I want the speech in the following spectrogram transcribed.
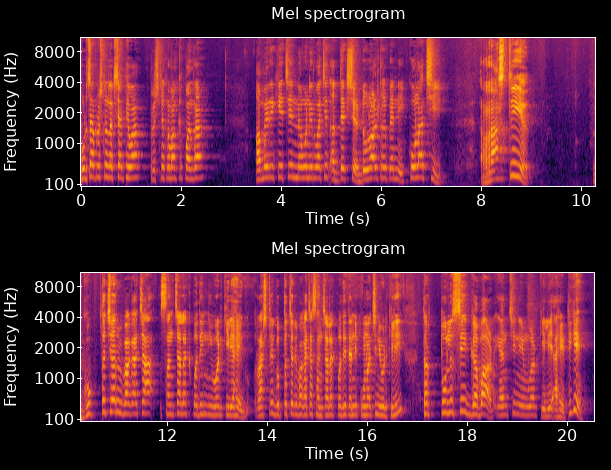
पुढचा प्रश्न लक्षात ठेवा. प्रश्न क्रमांक पंधरा. अमेरिकेचे नवनिर्वाचित अध्यक्ष डोनाल्ड ट्रम्प यांनी कोणाची राष्ट्रीय गुप्तचर विभागाच्या संचालकपदी निवड केली आहे? राष्ट्रीय गुप्तचर विभागाच्या संचालकपदी त्यांनी कोणाची निवड केली? तर तुलसी गबाड यांची निवड केली आहे. ठीक आहे?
